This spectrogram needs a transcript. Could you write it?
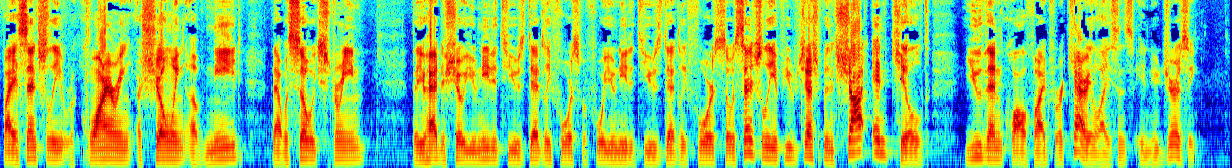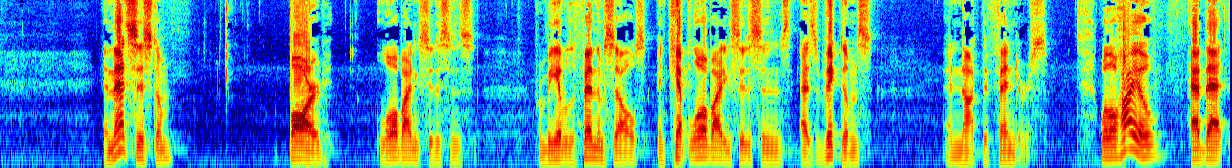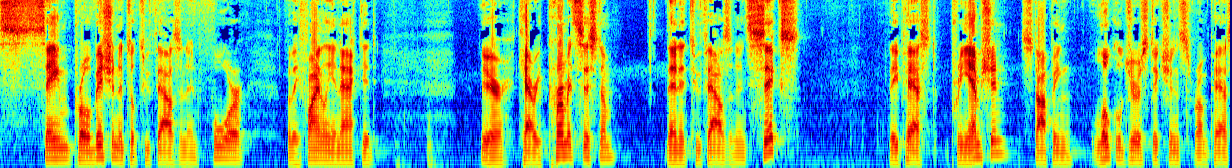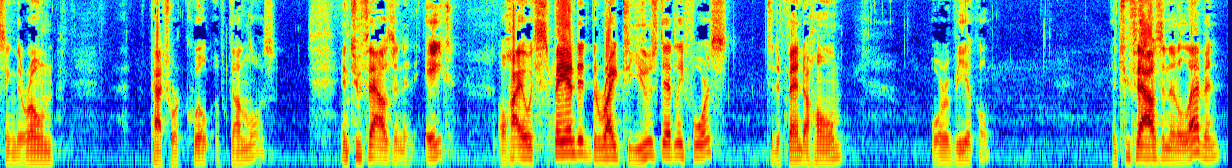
by essentially requiring a showing of need that was so extreme that you had to show you needed to use deadly force before you needed to use deadly force. So essentially, if you've just been shot and killed, you then qualified for a carry license in New Jersey. And that system barred law abiding citizens from being able to defend themselves and kept law abiding citizens as victims and not defenders. Well, Ohio had that same prohibition until 2004, where they finally enacted their carry permit system. Then in 2006, they passed preemption, stopping local jurisdictions from passing their own patchwork quilt of gun laws. In 2008, Ohio expanded the right to use deadly force to defend a home or a vehicle. In 2011,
